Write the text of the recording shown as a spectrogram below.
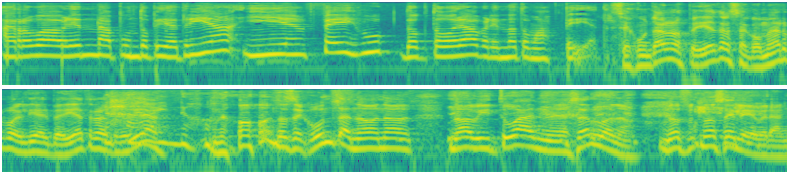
arroba brenda.pediatría y en Facebook, doctora Brenda Tomás Pediatra. ¿Se juntaron los pediatras a comer por el día del pediatra el otro día? Ay, no. No, no se juntan, no, no, no habitúan en hacerlo, no. No, no celebran.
